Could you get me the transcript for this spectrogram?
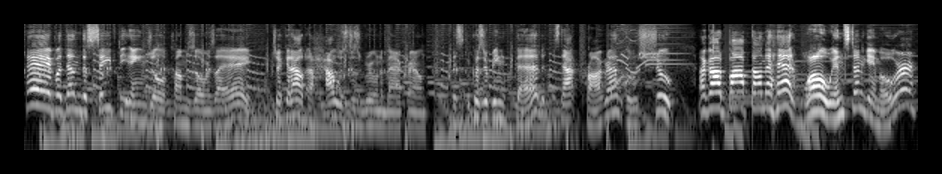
Hey, but then the safety angel comes over and is like, hey, check it out, a house just grew in the background. Is because they're being fed? Is that progress? Oh, shoot. I got bopped on the head. Whoa, instant game over?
